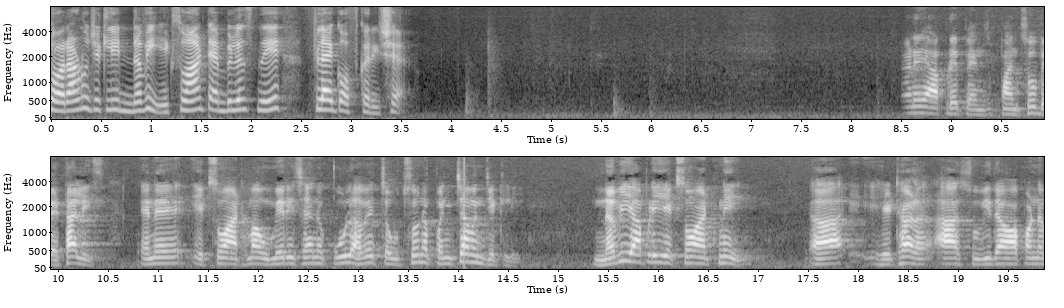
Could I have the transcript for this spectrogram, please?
ચોરાણું જેટલી નવી એકસો આઠ એમ્બ્યુલન્સને ફ્લેગ ઓફ કરી છે. આપણે પાંચસો બેતાલીસ એને એકસો આઠમાં ઉમેરી છે અને કુલ હવે ચૌદસો ને પંચાવન જેટલી. નવી આપણી એકસો આઠની હેઠળ આ સુવિધાઓ આપણને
